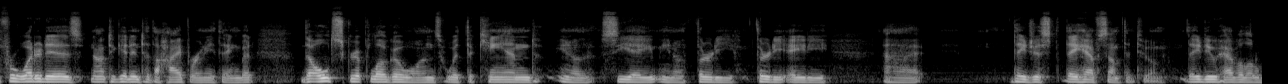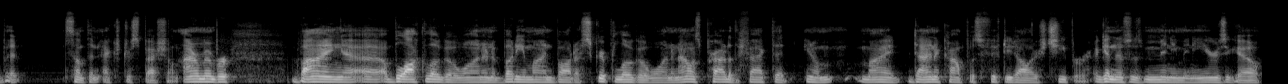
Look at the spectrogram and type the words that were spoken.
for what it is, not to get into the hype or anything, but the old script logo ones with the canned, you know, CA, you know, 30, 3080, uh, they just they have something to them. They do have a little bit something extra special. I remember buying a, a, block logo one, and a buddy of mine bought a script logo one, and I was proud of the fact that you know my Dynacomp was fifty dollars cheaper. Again, this was many many years ago.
